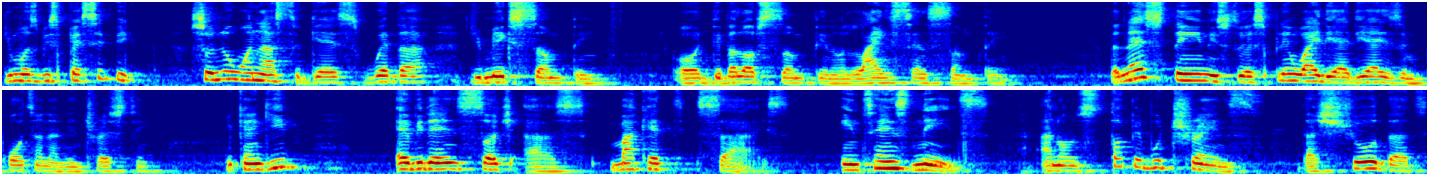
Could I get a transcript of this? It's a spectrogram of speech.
You must be specific so no one has to guess whether you make something or develop something or license something. The next thing is to explain why the idea is important and interesting. You can give evidence such as market size, intense needs, and unstoppable trends that show that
